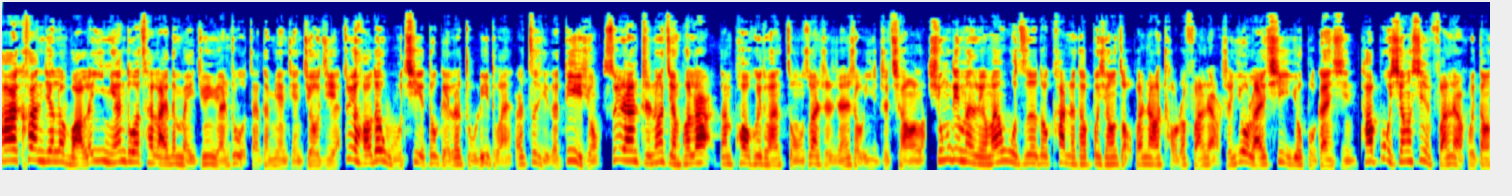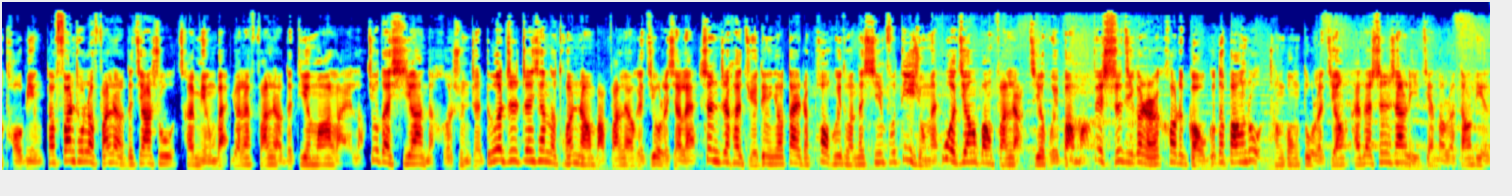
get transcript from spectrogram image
他还看见了晚了一年多才来的美军援助，在他面前交接，最好的武器都给了主力团，而自己的弟兄虽然只能捡破烂，但炮灰团总算是人手一支枪了。兄弟们领完物资都看着他不想走，团长瞅着反脸是又来气又不甘心。他不相信反脸会当逃兵，他翻出了反脸的家书，才明白原来反脸的爹妈来了，就在西岸的和顺镇。得知真相的团长把反脸给救了下来，甚至还决定要带着炮灰团的心腹弟兄们过江帮反脸接回爸妈。这十几个人靠着狗狗的帮助成功渡了江，还在深山里见到了当地的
